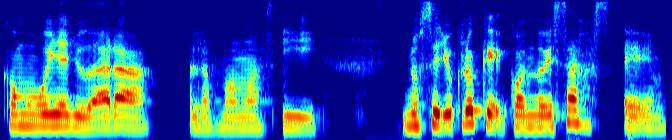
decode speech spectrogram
¿cómo voy a ayudar a, las mamás? Y no sé, yo creo que cuando esas, eh,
